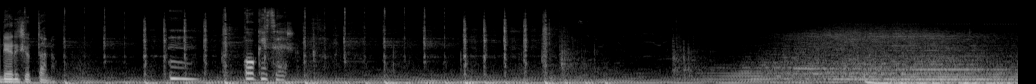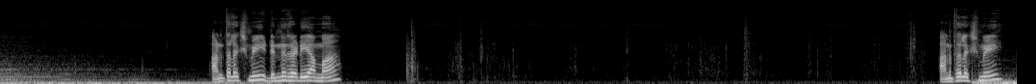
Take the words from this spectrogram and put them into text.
నేను చెప్తాను. Okay sir. Anantalakshmi dinner ready అమ్మా. అనంతలక్ష్మి?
